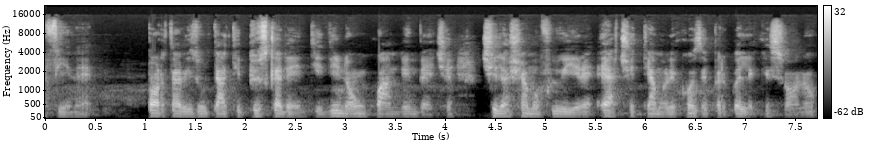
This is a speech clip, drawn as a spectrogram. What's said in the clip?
fine porta risultati più scadenti di non quando invece ci lasciamo fluire e accettiamo le cose per quelle che sono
